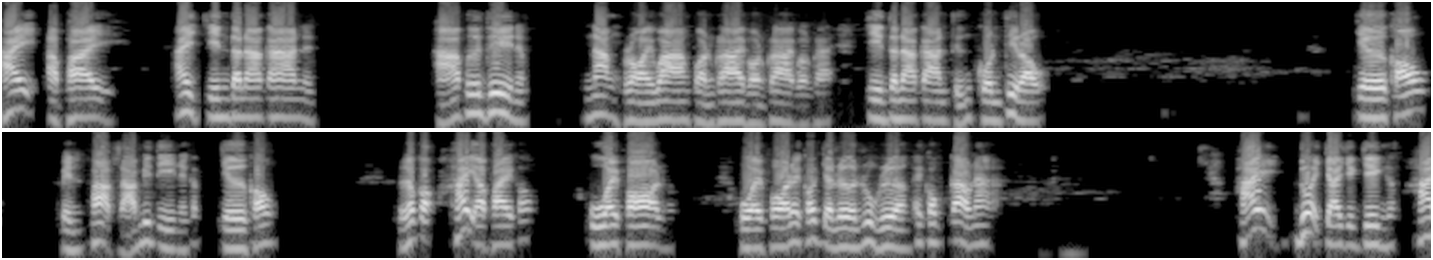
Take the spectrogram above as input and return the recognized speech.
ให้อภัย ให้จินตนาการ หาพื้นที่เนี่ยนั่งปล่อยวางผ่อนคลาย ผ่อนคลาย ผ่อนคลาย จินตนาการถึงคนที่เรา เจอเขาเป็นภาพสามมิติเนะครับ เจอเขาแล้วก็ให้อภัยเขาอวยพรอวยพรให้เขาเจริญรุ่งเรือง ให้เขาก้าวหน้า ให้ด้วยใจจริง ๆ ครับ ให้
